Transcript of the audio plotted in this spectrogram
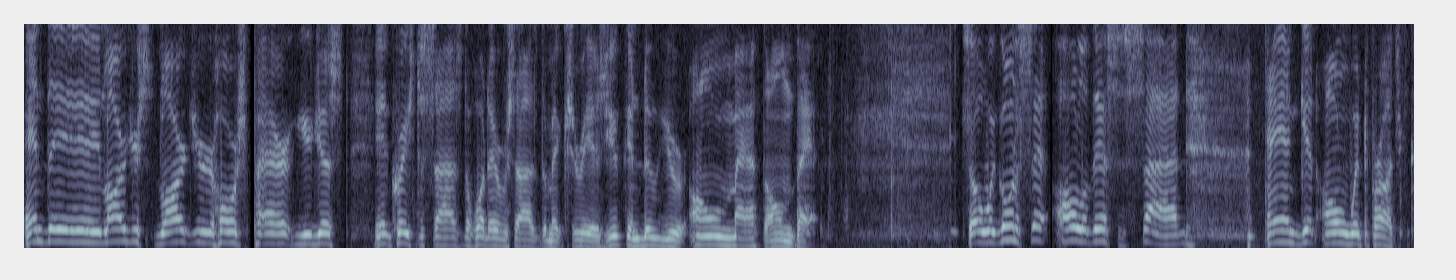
And the larger larger horsepower you just increase the size to whatever size the mixer is. You can do your own math on that so we're going to set all of this aside and get on with the project.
